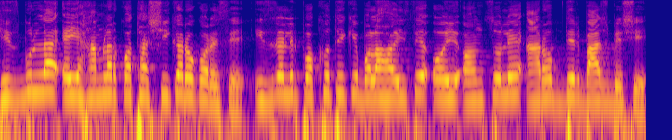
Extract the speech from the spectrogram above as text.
হিজবুল্লাহ এই হামলার কথা স্বীকারও করেছে। ইসরায়েলের পক্ষ থেকে বলা হয়েছে, ওই অঞ্চলে আরবদের বাস বেশি।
